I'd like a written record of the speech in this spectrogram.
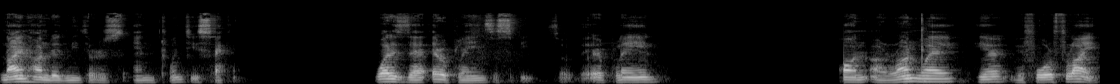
900 meters in 20 seconds. What is the airplane's speed? So the airplane on a runway here before flying.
